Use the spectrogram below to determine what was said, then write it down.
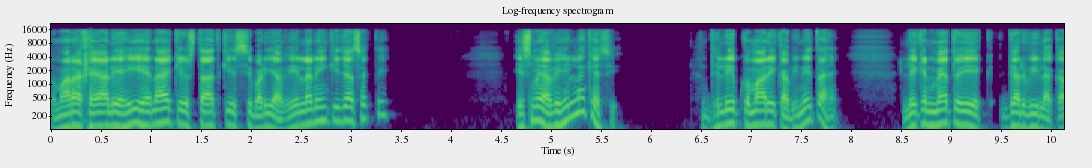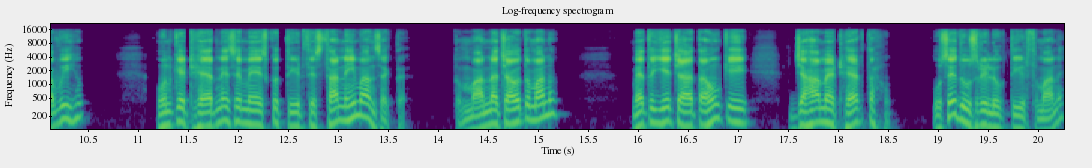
तुम्हारा ख्याल यही है ना कि उस्ताद की इससे बड़ी अवहेलना नहीं की जा सकती? इसमें अवहेलना कैसी? दिलीप कुमार एक अभिनेता है। लेकिन मैं तो एक गर्वीला कवि हूँ। उनके ठहरने से मैं इसको तीर्थ स्थान नहीं मान सकता। तुम मानना चाहो तो मानो। मैं तो ये चाहता हूँ कि जहाँ मैं ठहरता हूँ, उसे दूसरे लोग तीर्थ माने।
